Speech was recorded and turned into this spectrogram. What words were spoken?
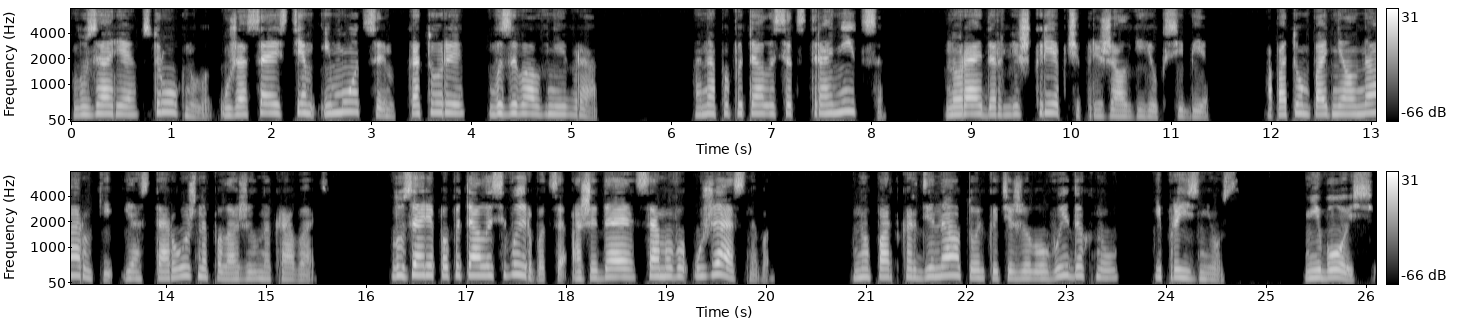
Лузария вздрогнула, ужасаясь тем эмоциям, которые вызывал в ней враг. Она попыталась отстраниться, но Райдер лишь крепче прижал ее к себе, а потом поднял на руки и осторожно положил на кровать. Лузаря попыталась вырваться, ожидая самого ужасного, но парт-кардинал только тяжело выдохнул и произнес. — Не бойся,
